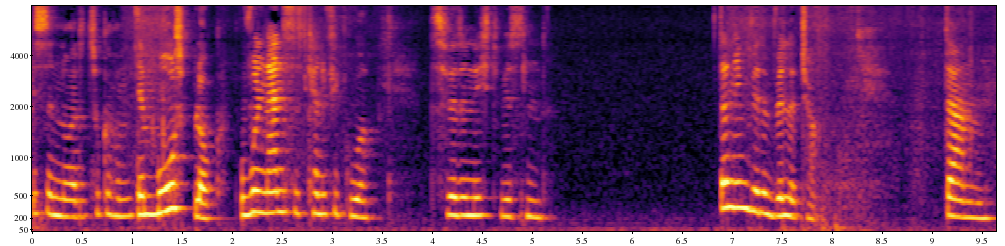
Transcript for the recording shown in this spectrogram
ist denn neu dazugekommen? Der Moosblock. Obwohl, nein, das ist keine Figur. Das wird er nicht wissen. Dann nehmen wir den Villager. Dann.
